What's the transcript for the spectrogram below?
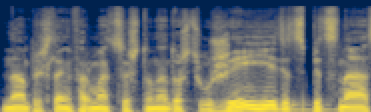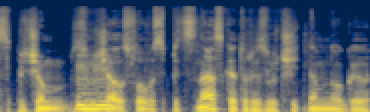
нам пришла информация, что на дождь уже едет спецназ, причем звучало слово спецназ, которое звучит намного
